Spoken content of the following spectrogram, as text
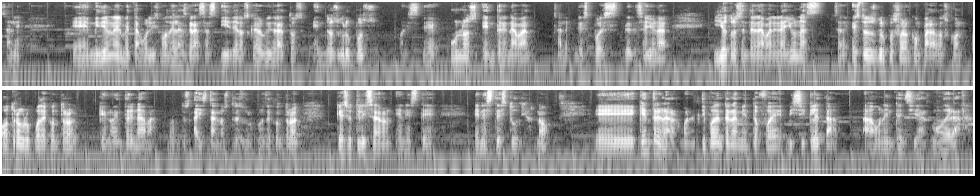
¿Sale? Eh, midieron el metabolismo de las grasas y de los carbohidratos en dos grupos. Este, unos entrenaban después de desayunar y otros entrenaban en ayunas. Estos dos grupos fueron comparados con otro grupo de control que no entrenaba. Entonces ahí están los tres grupos de control que se utilizaron en este, en este estudio. ¿no? Eh, ¿Qué entrenaron? Bueno, el tipo de entrenamiento fue bicicleta, a una intensidad moderada,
